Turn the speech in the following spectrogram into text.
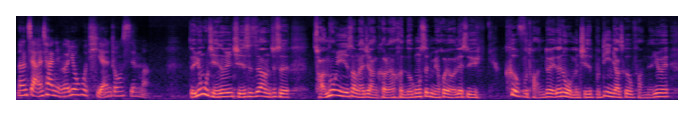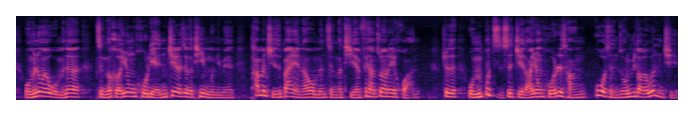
能讲一下你们的用户体验中心吗？对，用户体验中心其实是这样，就是传统意义上来讲，可能很多公司里面会有类似于客服团队，但是我们其实不定义叫客服团队，因为我们认为我们的整个和用户连接的这个 team 里面，他们其实扮演了我们整个体验非常重要的一环。就是我们不只是解答用户日常过程中遇到的问题，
